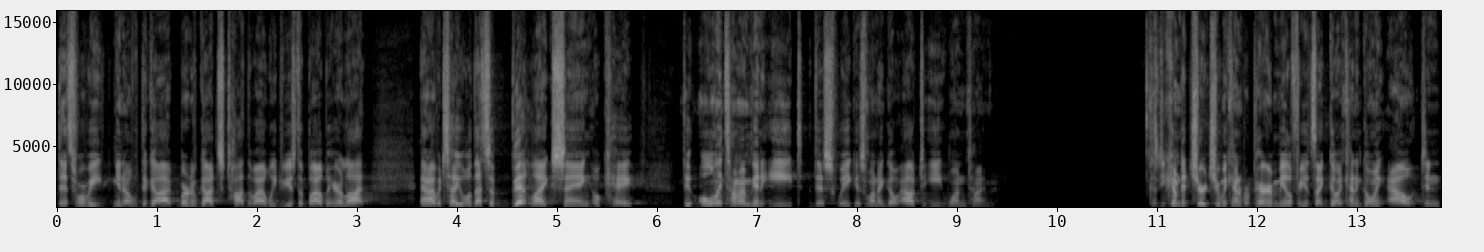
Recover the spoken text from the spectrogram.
that's where we, you know, the God, Word of God's taught the Bible. We use the Bible here a lot. And I would tell you, well, that's a bit like saying, okay, the only time I'm going to eat this week is when I go out to eat one time. Because you come to church and we kind of prepare a meal for you. It's like going, kind of going out, and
